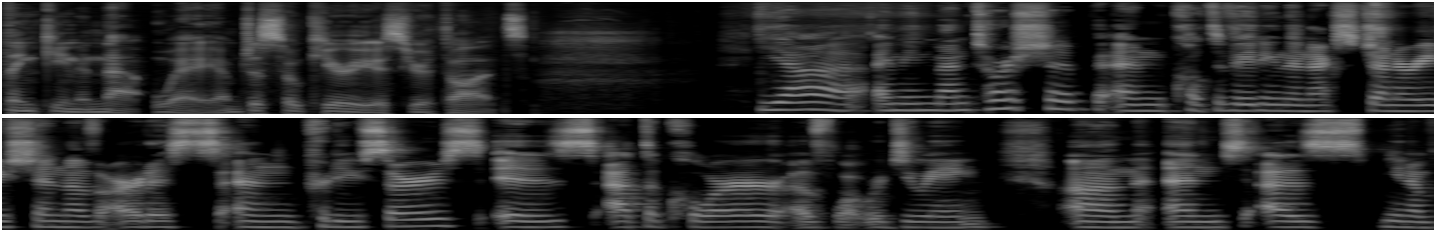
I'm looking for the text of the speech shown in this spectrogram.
thinking in that way. I'm just so curious your thoughts yeah, I mean, mentorship and cultivating the next generation of artists and producers is at the core of what we're doing. Um, and as you know,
